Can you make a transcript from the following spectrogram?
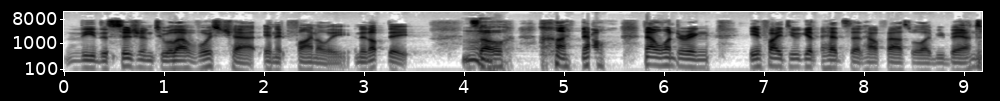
the decision to allow voice chat in it finally in an update. Mm. So I'm now now wondering if I do get a headset, how fast will I be banned?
